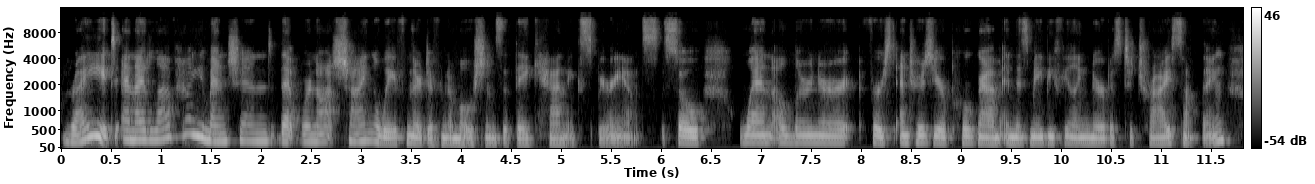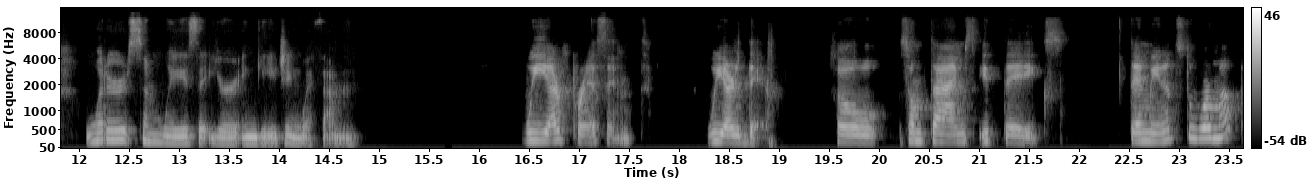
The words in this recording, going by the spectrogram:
Right. And I love how you mentioned that we're not shying away from their different emotions that they can experience. So, when a learner first enters your program and is maybe feeling nervous to try something, what are some ways that you're engaging with them? We are present, we are there. So, sometimes it takes 10 minutes to warm up,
